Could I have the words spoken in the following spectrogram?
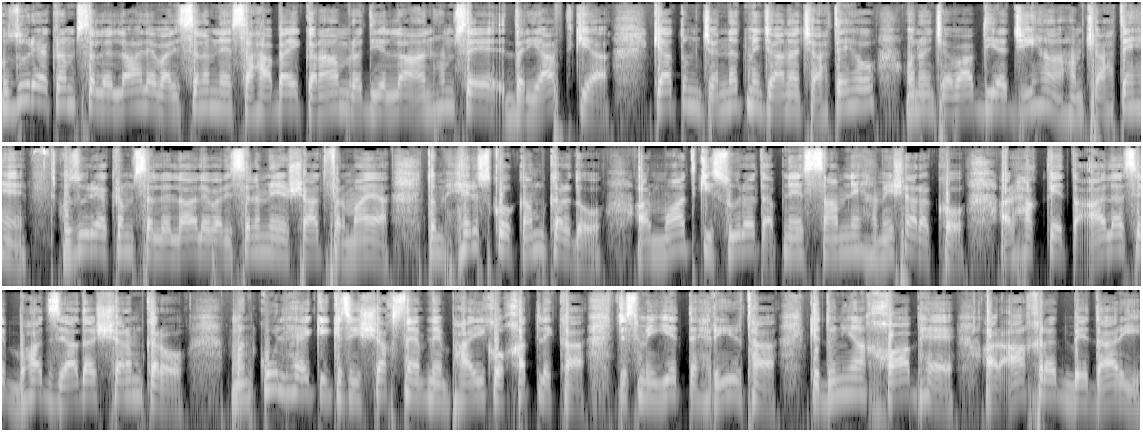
حضور اکرم صلی اللہ علیہ وسلم نے صحابہ کرام رضی اللہ عنہم سے دریافت کیا کیا تم جنت میں جانا چاہتے ہو؟ انہوں نے جواب دیا جی ہاں ہم چاہتے ہیں۔ حضور اکرم صلی اللہ علیہ وسلم نے ارشاد فرمایا، تم حرص کو کم کر دو اور موت کی صورت اپنے سامنے ہمیشہ رکھو اور حق تعالی سے بہت زیادہ شرم کرو۔ منقول ہے کہ کسی شخص نے اپنے بھائی کو خط لکھا جس میں یہ تحریر تھا کہ دنیا خواب ہے اور آخرت بیداری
